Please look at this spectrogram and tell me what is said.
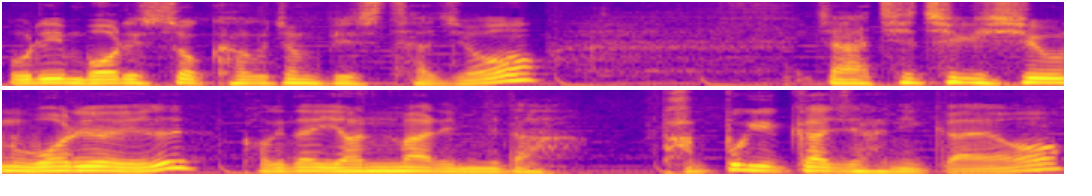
우리 머릿속하고 좀 비슷하죠. 자 지치기 쉬운 월요일 거기다 연말입니다. 바쁘기까지 하니까요.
